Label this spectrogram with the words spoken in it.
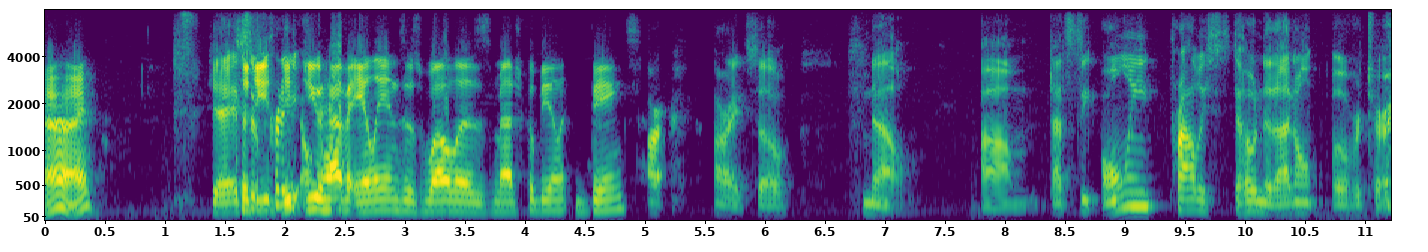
All right. Yeah, it's so do a you, pretty. do you have aliens as well as magical be- beings? All right, so no. Um, that's the only probably stone that I don't overturn.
